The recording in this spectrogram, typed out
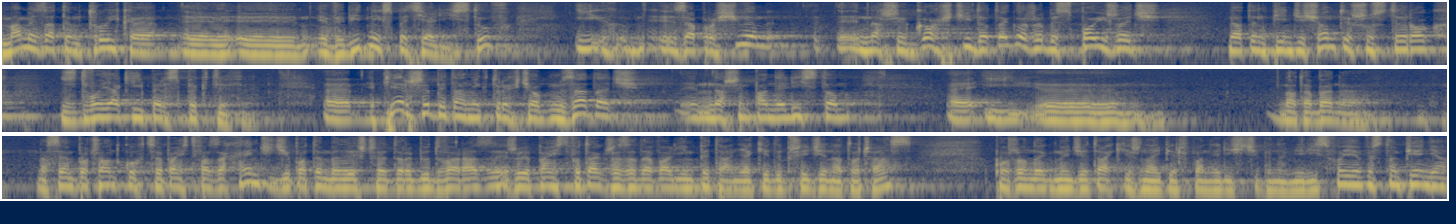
Mamy zatem trójkę y, y, wybitnych specjalistów i y, zaprosiłem naszych gości do tego, żeby spojrzeć na ten 56 rok z dwojakiej perspektywy. E, Pierwsze pytanie, które chciałbym zadać naszym panelistom e, i notabene na samym początku chcę Państwa zachęcić i potem będę jeszcze to robił dwa razy, żeby Państwo także zadawali im pytania, kiedy przyjdzie na to czas. Porządek będzie taki, że najpierw paneliści będą mieli swoje wystąpienia,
